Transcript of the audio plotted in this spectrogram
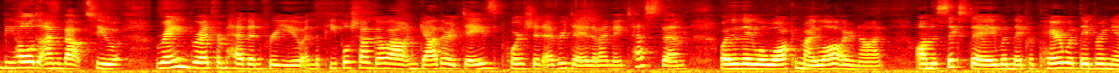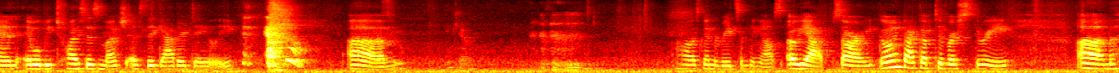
Behold, I'm about to rain bread from heaven for you, and the people shall go out and gather a day's portion every day, that I may test them whether they will walk in my law or not. On the sixth day, when they prepare what they bring in, it will be twice as much as they gather daily. Um. Oh, I was going to read something else. Oh, yeah, sorry. Going back up to verse 3. Um,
